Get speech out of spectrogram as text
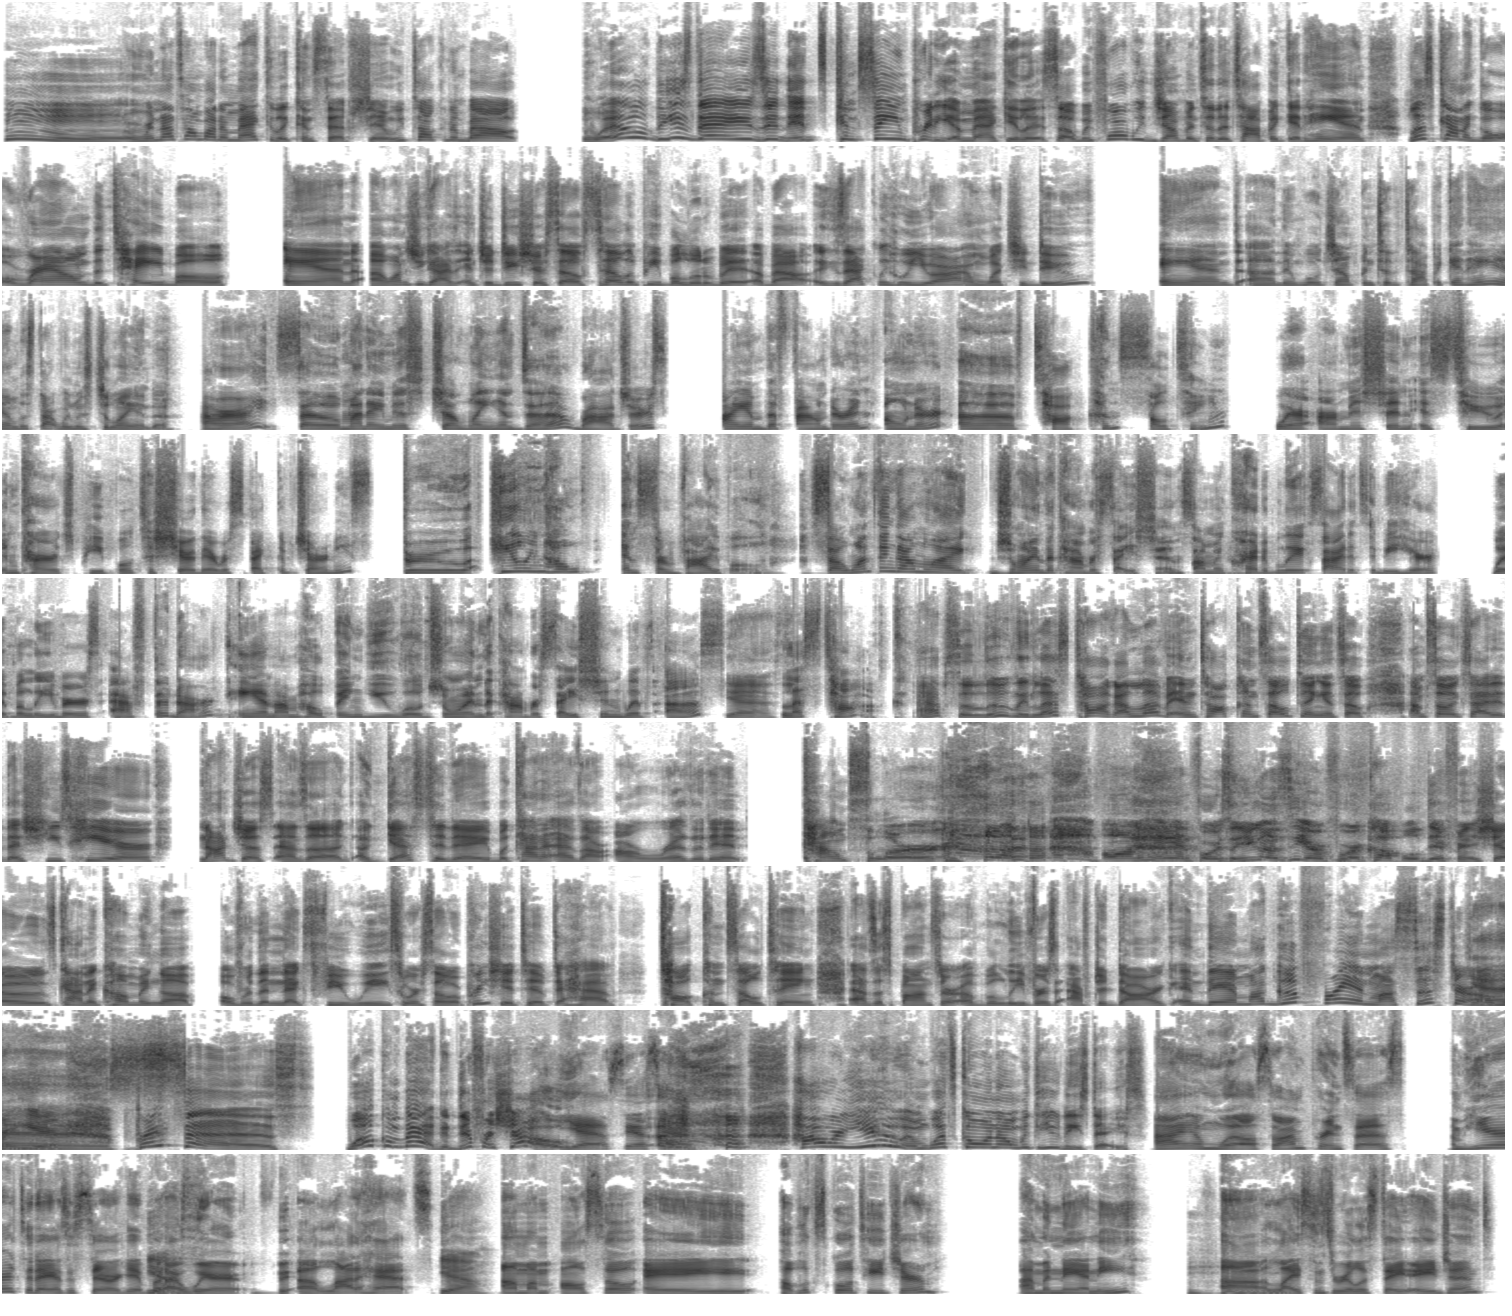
Hmm. We're not talking about immaculate conception. We're talking about well, these days it, it, can seem pretty immaculate. So before we jump into the topic at hand, let's kind of go around the table and uh, why don't you guys introduce yourselves? Tell the people a little bit about exactly who you are and what you do. And uh, then we'll jump into the topic at hand. Let's start with Miss Jolanda. All right. So my name is Jolanda Rogers. I am the founder and owner of Talk Consulting, where our mission is to encourage people to share their respective journeys through healing, hope, and survival. So, one thing I'm like, join the conversation. So, I'm incredibly excited to be here with Believers After Dark. And I'm hoping you will join the conversation with us. Yes. Let's talk. Absolutely. Let's talk. I love it. And talk consulting. And so I'm so excited that she's here, not just as a, a guest today, but kind of as our, our resident counselor on hand for. So you're going to see her for a couple different shows kind of coming up over the next few weeks. We're so appreciative to have Talk Consulting as a sponsor of Believers After Dark. And then my good friend, my sister yes. over here, Princess. Welcome back. A different show. Yes, yes, yes. How are you and what's going on with you these days? I am well. So I'm Princess. I'm here today as a surrogate, but yes. I wear a lot of hats. Yeah. Um, I'm also a public school teacher. I'm a nanny, mm-hmm. uh, a licensed real estate agent.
